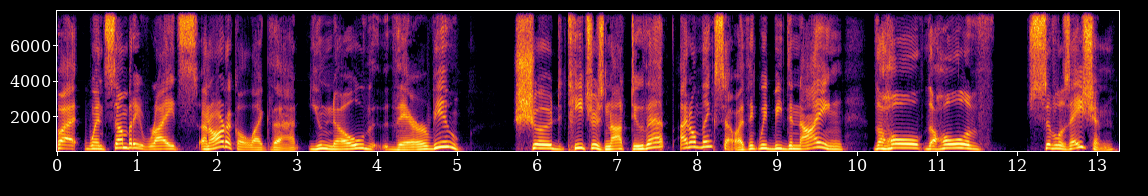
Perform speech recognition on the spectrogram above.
but when somebody writes an article like that you know th- their view should teachers not do that? I don't think so. I think we'd be denying the whole the whole of civilization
